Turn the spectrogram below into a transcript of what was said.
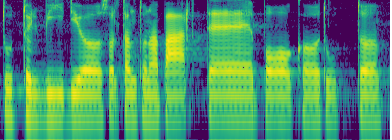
tutto il video, soltanto una parte, poco, tutto.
